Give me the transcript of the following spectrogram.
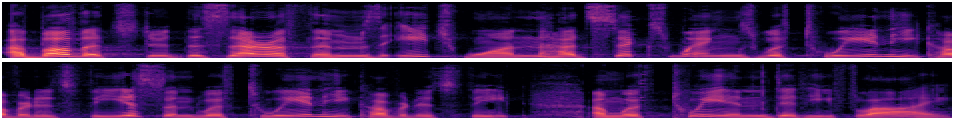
Above it stood the seraphims. Each one had six wings. With twain he covered his face, and with twain he covered his feet, and with twain did he fly.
